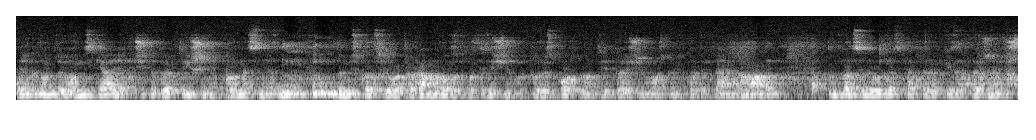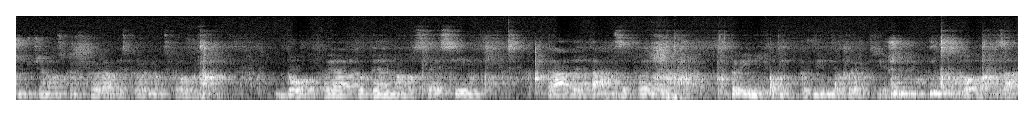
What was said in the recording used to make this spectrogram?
рекомендуємо міській раді включити проект рішення про внесення змін до міської цільової програми розвитку фізичної культури і спорту на території Чорноморської міської територіальної громади на 22-25 роки затвердження рішення Чорноморської міської ради і Скороморської області до порядку денного сесії ради та затвердити прийняти відповідний проект рішення. Хто за?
